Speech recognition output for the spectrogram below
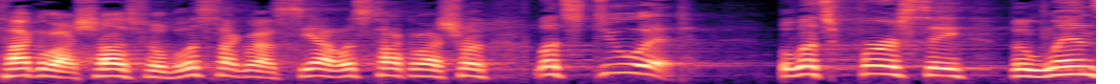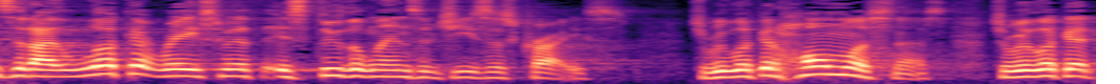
talk about Charlottesville, but let's talk about Seattle. Let's talk about Charlotte. Let's do it. But let's first say the lens that I look at race with is through the lens of Jesus Christ. Should we look at homelessness? Should we look at,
